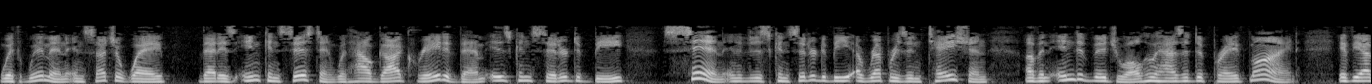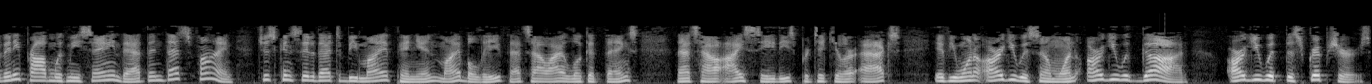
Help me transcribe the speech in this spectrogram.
with women in such a way that is inconsistent with how God created them is considered to be sin, and it is considered to be a representation of an individual who has a depraved mind. If you have any problem with me saying that, then that's fine. Just consider that to be my opinion, my belief. That's how I look at things. That's how I see these particular acts. If you want to argue with someone, argue with God. Argue with the scriptures.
